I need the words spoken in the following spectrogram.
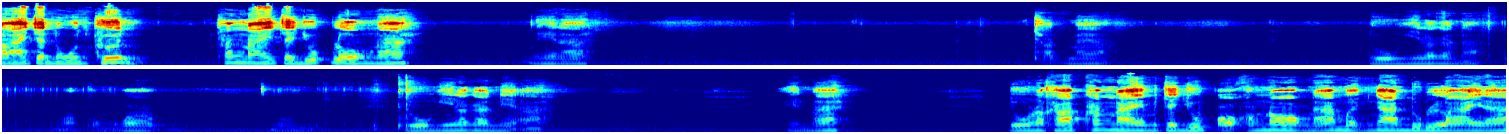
ลายจะนูนขึ้น ข้างในจะยุบลงนะ นี่นะ ชัดไหมดูงี้แล้วกันนะว่าผมก็ดูดูงี้แล้วกันเนี่ยอะเห็นไหมดูนะครับข้างในมันจะยุบออกข้างนอกนะ เหมือนงานดุลลายนะ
